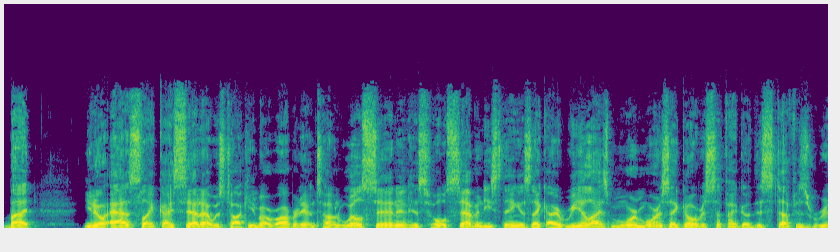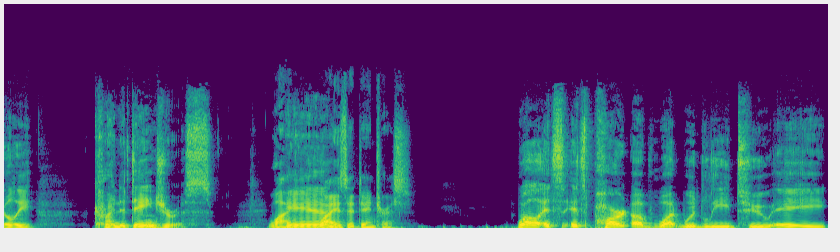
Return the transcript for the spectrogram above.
But you know, as like I said, I was talking about Robert Anton Wilson and his whole 70s thing is like I realize more and more as I go over stuff, I go, this stuff is really kind of dangerous. Why? And- Why is it dangerous? Well, it's it's part of what would lead to a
